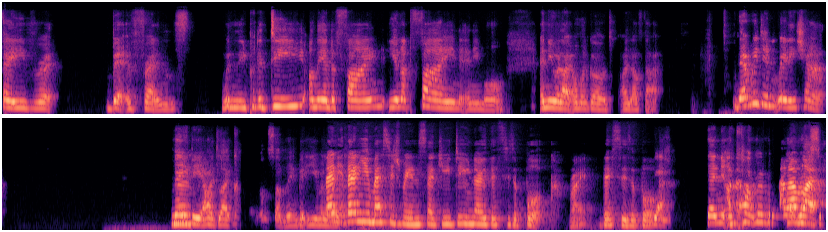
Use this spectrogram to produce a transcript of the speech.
favorite bit of Friends." When you put a D on the end of fine, you're not fine anymore. And you were like, oh my God, I love that. Then we didn't really chat. No. Maybe I'd like on something, but you were then, like, then you messaged me and said, "You do know this is a book, right? This is a book." Yeah. then I can't remember what I'm like, recipe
